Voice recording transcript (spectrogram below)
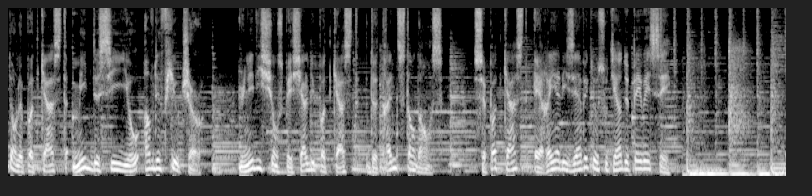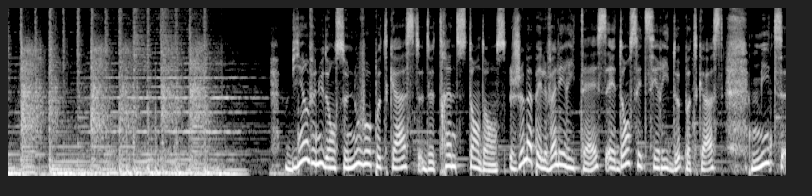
dans le podcast Meet the CEO of the Future, une édition spéciale du podcast de Trends Tendance. Ce podcast est réalisé avec le soutien de PwC. Bienvenue dans ce nouveau podcast de Trends Tendance. Je m'appelle Valérie Tess et dans cette série de podcasts Meet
